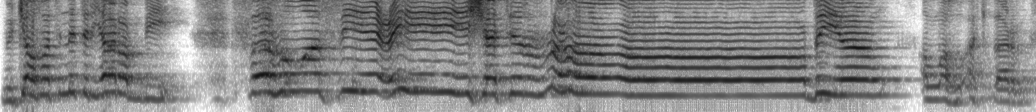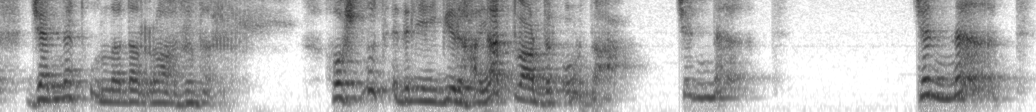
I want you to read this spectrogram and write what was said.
Mükafatı nedir ya Rabbi? فَهُوَ فِي عِيشَةٍ رَاضِيَةٍ Allahu Ekber. Cennet onlardan razıdır. Hoşnut edildiği bir hayat vardır orada. Cennet. Cennet.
